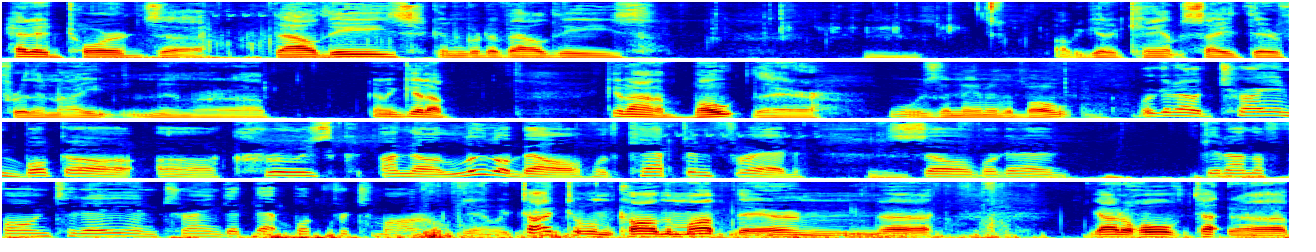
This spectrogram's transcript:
headed towards uh, Valdez. Gonna go to Valdez. And probably get a campsite there for the night, and then we're uh, gonna get a get on a boat there. What was the name of the boat? We're going to try and book a, a cruise on the Lu-Lu Belle with Captain Fred. So we're going to get on the phone today and try and get that booked for tomorrow. Yeah, we talked to him, called him up there, and uh, got a hold of uh,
